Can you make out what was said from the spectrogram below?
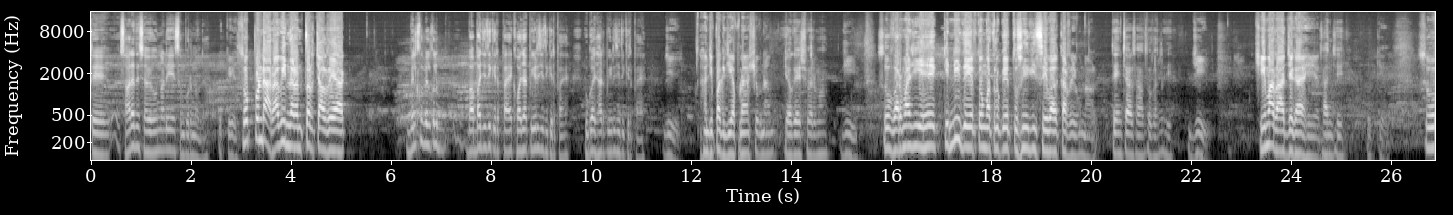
ਤੇ ਸਾਰਿਆਂ ਦੇ ਸਹਿਯੋਗ ਨਾਲ ਹੀ ਇਹ ਸੰਪੂਰਨ ਹੁੰਦਾ ਹੈ। ਓਕੇ। ਸੋ ਭੰਡਾਰਾ ਵੀ ਨਿਰੰਤਰ ਚੱਲ ਰਿਹਾ। ਬਿਲਕੁਲ ਬਿਲਕੁਲ। ਬਾਬਾ ਜੀ ਦੀ ਕਿਰਪਾ ਹੈ ਖਵਾਜਾ ਪੀਰ ਜੀ ਦੀ ਕਿਰਪਾ ਹੈ ਗੁੱਗਾ ਜਹਰ ਪੀਰ ਜੀ ਦੀ ਕਿਰਪਾ ਹੈ। ਜੀ। ਹਾਂਜੀ ਭਗਤ ਜੀ ਆਪਣਾ ਸ਼ੁਭ ਨਾਮ। ਯੋਗੇਸ਼ ਵਰਮਾ ਜੀ। ਸੋ ਵਰਮਾ ਜੀ ਇਹ ਕਿੰਨੀ ਦੇਰ ਤੋਂ ਮਤਲਬ ਕਿ ਤੁਸੀਂ ਵੀ ਸੇਵਾ ਕਰ ਰਹੇ ਹੋ ਨਾਲ? 3-4 ਸਾਲ ਤੋਂ ਕਰ ਰਹੀ। ਜੀ। ਛੇਵਾਂ ਰਾਜ ਜਗ੍ਹਾ ਇਹ ਹੈ। ਹਾਂਜੀ। ਓਕੇ। ਸੋ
